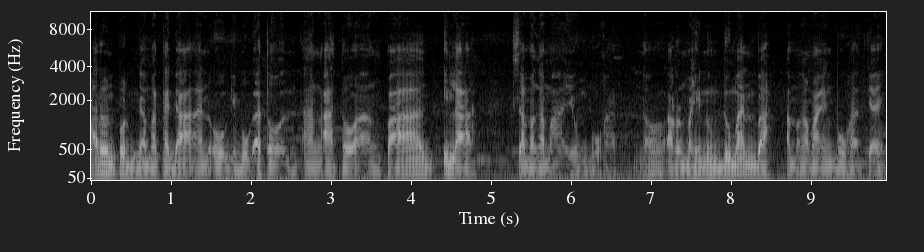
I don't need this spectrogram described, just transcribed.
aron pod nga matagaan o gibugaton ang ato ang pag-ila sa mga mayong buhat, no. Aron mahinumduman ba ang mga mayong buhat kay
